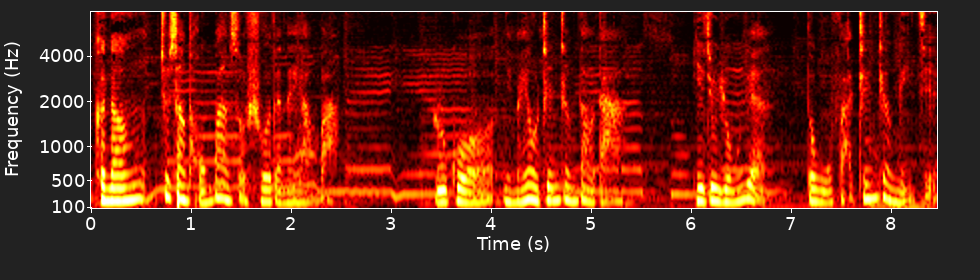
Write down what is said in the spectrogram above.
可能就像同伴所说的那样吧。如果你没有真正到达，也就永远都无法真正理解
